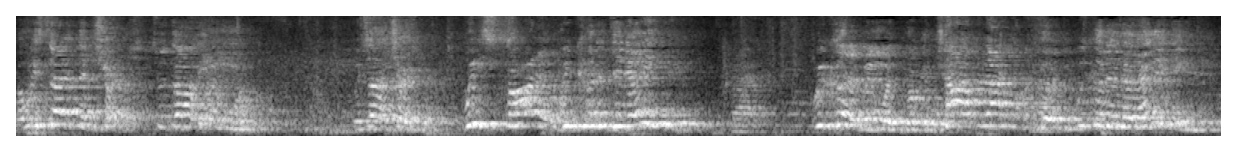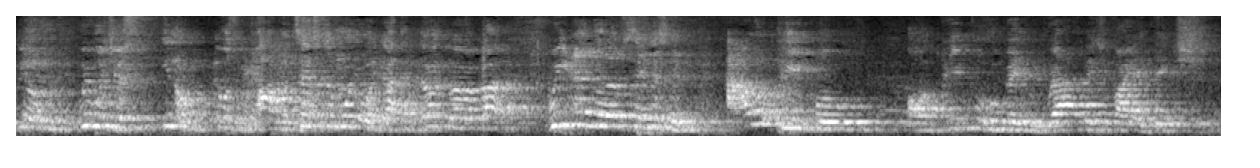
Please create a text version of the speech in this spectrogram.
When we started the church, 2001, we started church. We started, we could have did anything. We could have been with Brooklyn Tabernacle, we could have, we could have done anything. You know, we were just, you know, it was a powerful testimony, what God had done, blah, blah, blah. We ended up saying, listen, our people are people who've been ravaged by addiction.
